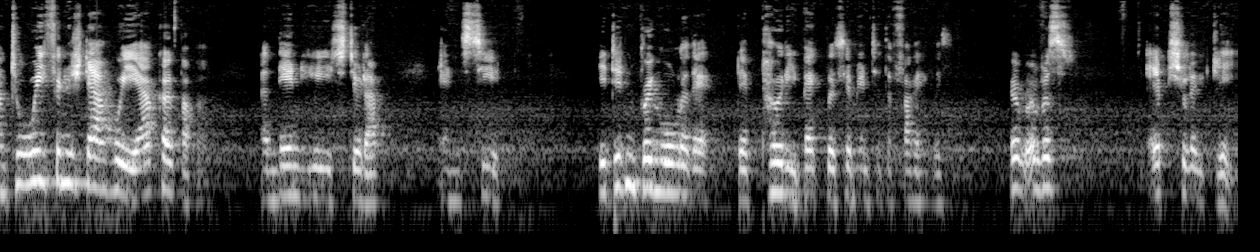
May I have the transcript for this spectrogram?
until we finished our hui, our kaupapa. And then he stood up and said, he didn't bring all of that that pony back with him into the whare. It, it was absolutely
